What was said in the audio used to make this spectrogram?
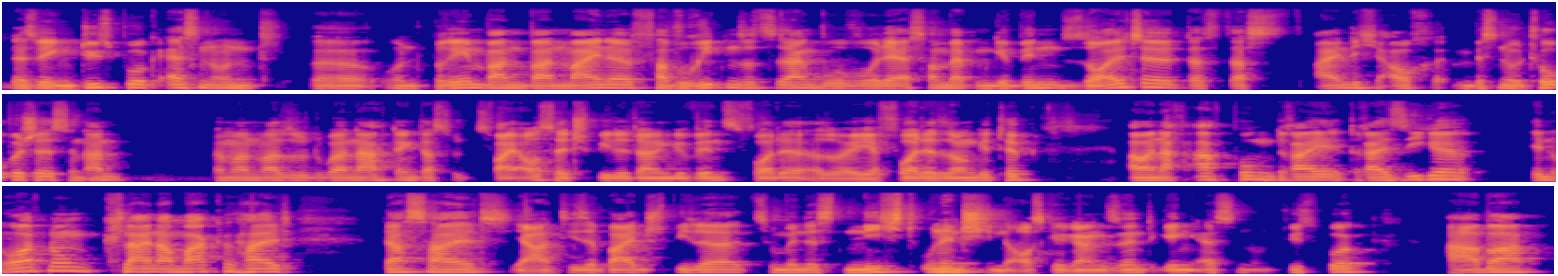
deswegen Duisburg, Essen und, äh, und Bremen waren, waren meine Favoriten sozusagen, wo, wo der SV Meppen gewinnen sollte. Dass das eigentlich auch ein bisschen utopisch ist, in, an, wenn man mal so drüber nachdenkt, dass du zwei Auswärtsspiele dann gewinnst, vor der, also ja vor der Saison getippt. Aber nach acht Punkten drei, drei Siege in Ordnung. Kleiner Makel halt, dass halt, ja, diese beiden Spiele zumindest nicht unentschieden ausgegangen sind gegen Essen und Duisburg. Aber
